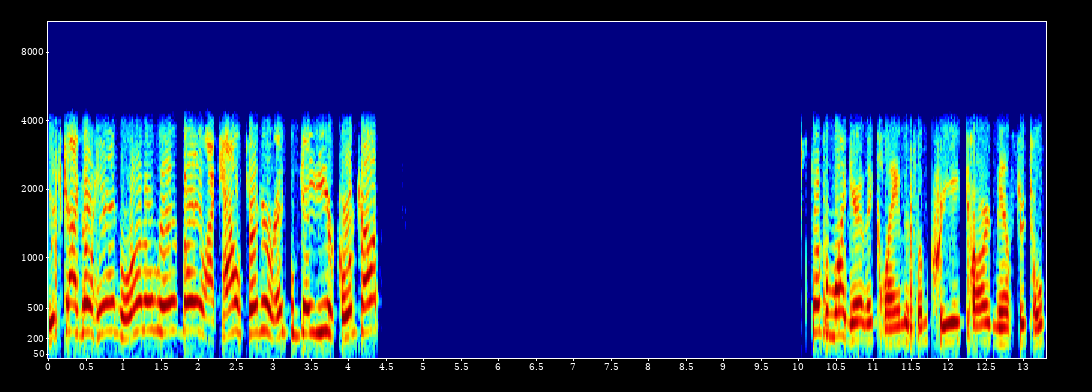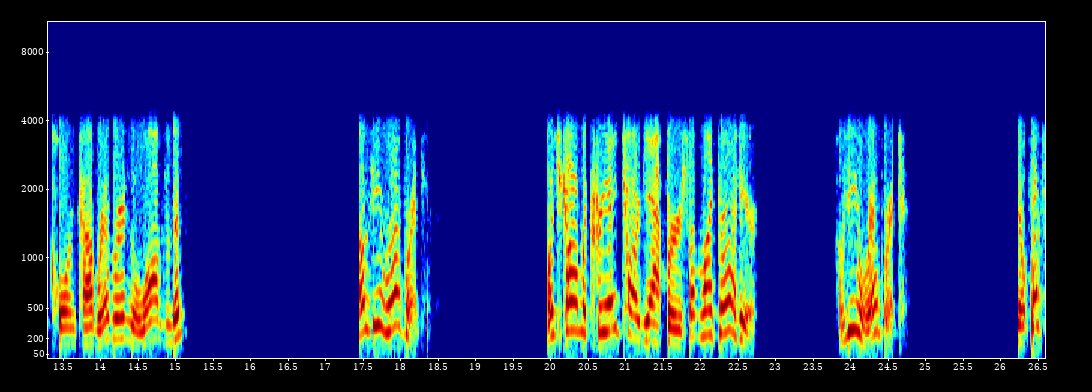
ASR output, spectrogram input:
You just got to go ahead and run over everybody like Hal Turner or April Gaede or Corn Cob? So from Ligera, they claim that some creatard minister told Corncob Reverend Logsdon, how's he a reverend? Why don't you call him a creatard yapper or something like that here? How's he a reverend? Know, folks,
